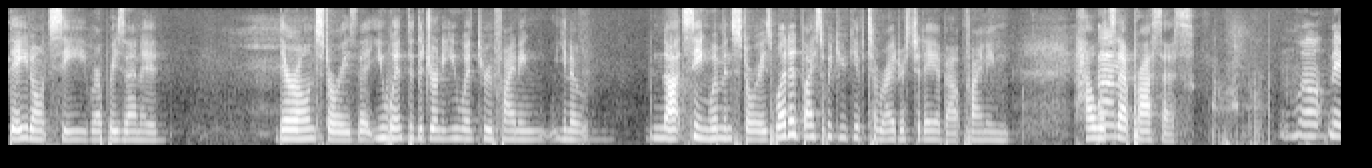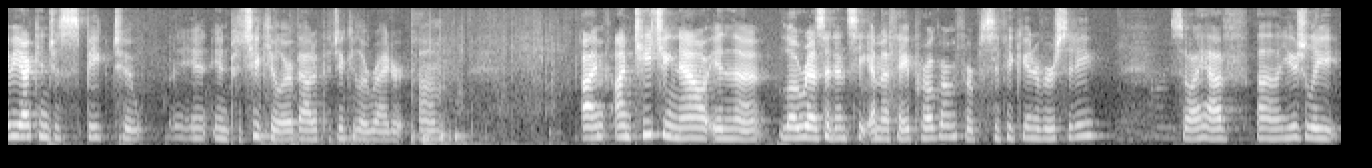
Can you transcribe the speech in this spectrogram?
they don't see represented, their own stories that you went through the journey you went through finding, you know, not seeing women's stories. What advice would you give to writers today about finding how what's um, that process? Well, maybe I can just speak to in, in particular about a particular writer. Um, I'm, I'm teaching now in the low residency MFA program for Pacific University. So I have, uh, usually,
